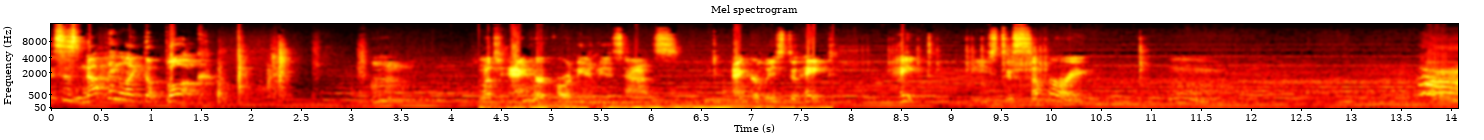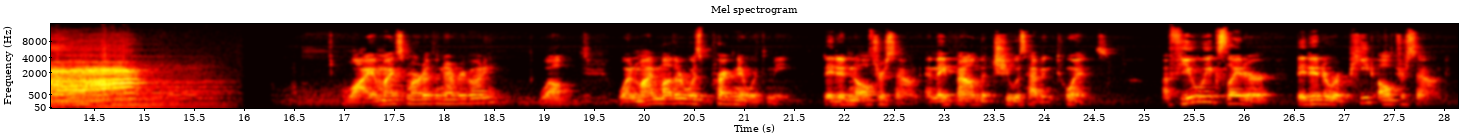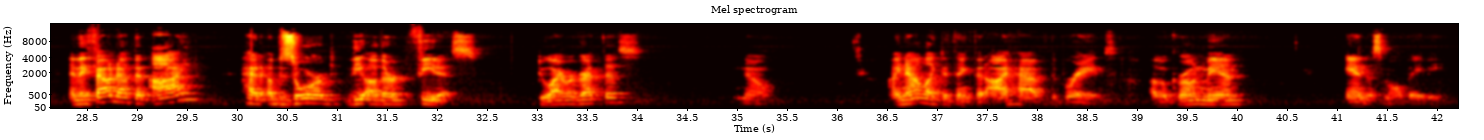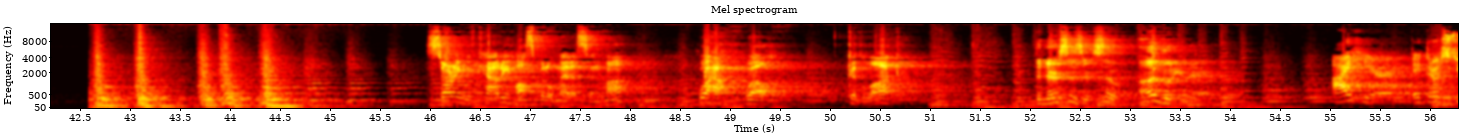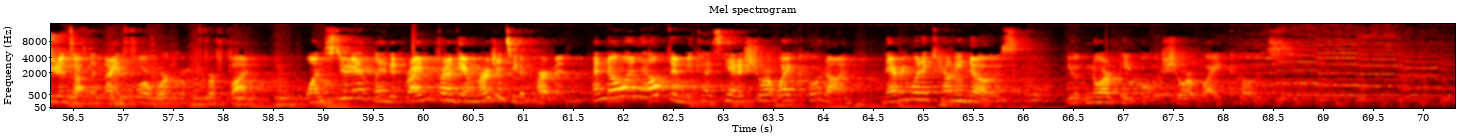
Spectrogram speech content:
This is nothing like the book. Hmm. Much anger Cornelius has. Anger leads to hate. Hate leads to suffering. Hmm. Why am I smarter than everybody? Well, when my mother was pregnant with me, they did an ultrasound and they found that she was having twins. A few weeks later, they did a repeat ultrasound and they found out that I had absorbed the other fetus. Do I regret this? No. I now like to think that I have the brains of a grown man and a small baby. Starting with county hospital medicine, huh? Wow, well, good luck. The nurses are so ugly there. I hear they throw students off the ninth floor workroom for fun. One student landed right in front of the emergency department, and no one helped him because he had a short white coat on, and everyone in county knows you ignore people with short white coats.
